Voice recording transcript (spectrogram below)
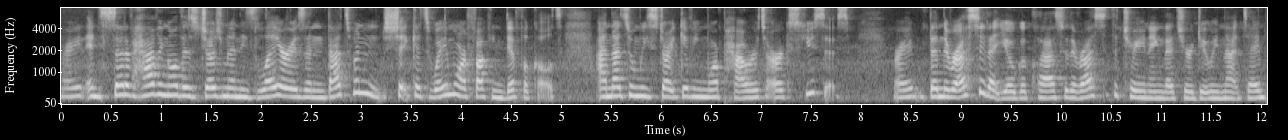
right? Instead of having all this judgment and these layers, and that's when shit gets way more fucking difficult. And that's when we start giving more power to our excuses, right? Then the rest of that yoga class or the rest of the training that you're doing that day,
